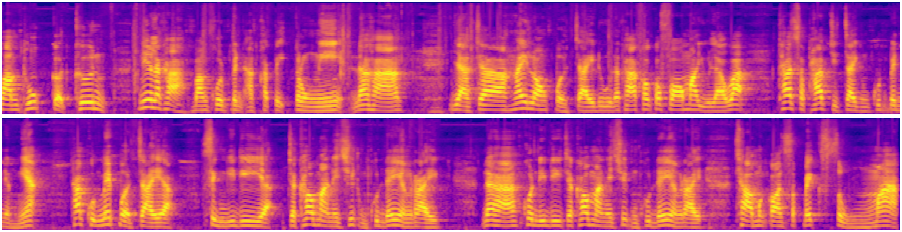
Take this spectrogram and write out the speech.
ความทุกข์เกิดขึ้น นี่แหละค่ะ บางคนเป็นอคติตรงนี้นะคะ อยากจะให้ลองเปิดใจดูนะคะเขาก็ฟ้องมาอยู่แล้วว่า ถ้าสภาพจิตใจของคุณเป็นอย่างเนี้ย ถ้าคุณไม่เปิดใจอะสิ่งดีๆอะจะเข้ามาในชีวิตของคุณได้อย่างไรนะคะคนดีๆจะเข้ามาในชีวิตของคุณได้อย่างไร ชาวมังกรสเปคสูงมาก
